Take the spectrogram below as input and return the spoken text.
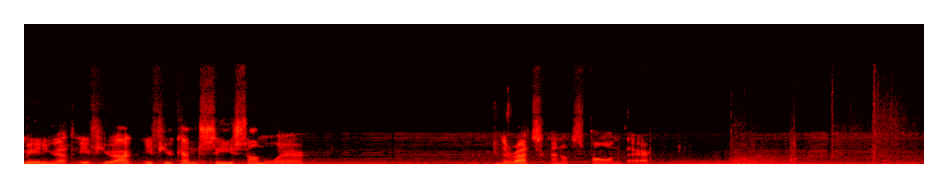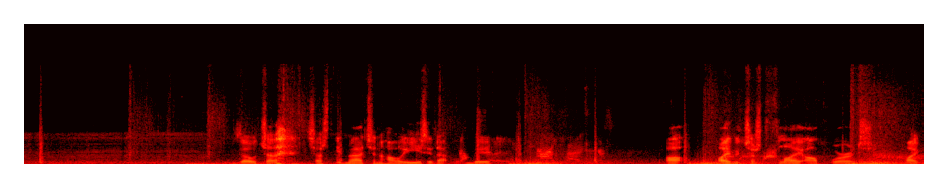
meaning that if you ac- if you can see somewhere, the rats cannot spawn there. Though ju- just imagine how easy that would be. Uh, I could just fly upwards like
